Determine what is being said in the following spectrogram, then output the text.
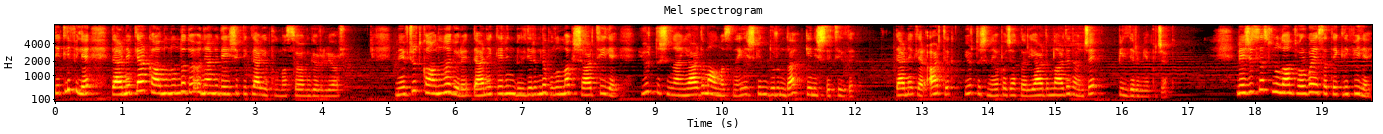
Teklif ile dernekler kanununda da önemli değişiklikler yapılması öngörülüyor. Mevcut kanuna göre derneklerin bildirimde bulunmak şartı ile yurt dışından yardım almasına ilişkin durumda genişletildi. Dernekler artık yurt dışına yapacakları yardımlardan önce bildirim yapacak. Meclise sunulan torba yasa teklifiyle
